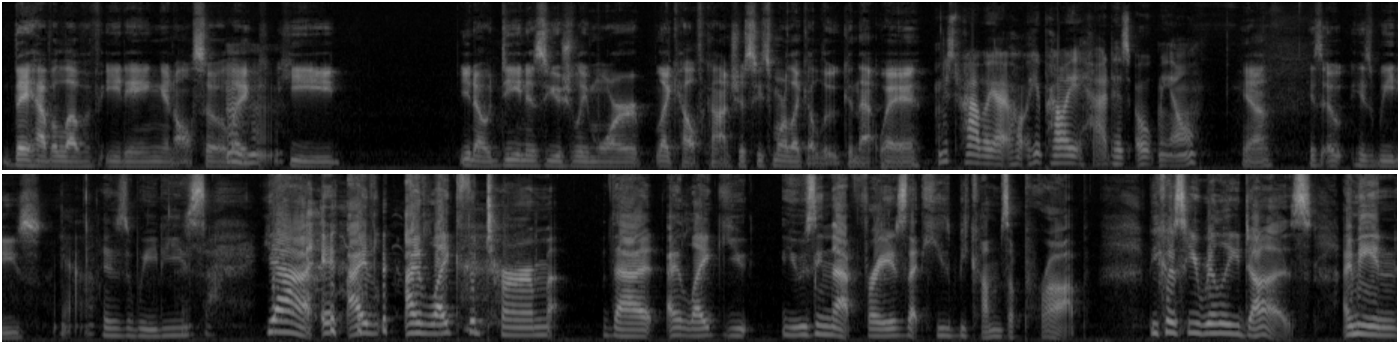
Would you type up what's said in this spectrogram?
they have a love of eating and also like Mm-hmm. he you know, Dean is usually more like health conscious. He's more like a Luke in that way. he's probably at home. he probably had his oatmeal Yeah. His oat his Wheaties. yeah His Wheaties. Yeah, it, I I like the term that I like you using that phrase that he becomes a prop because he really does. I mean,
